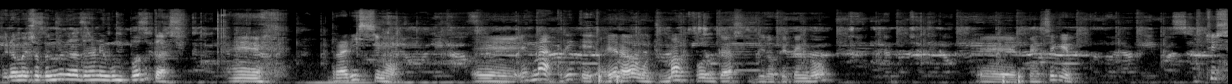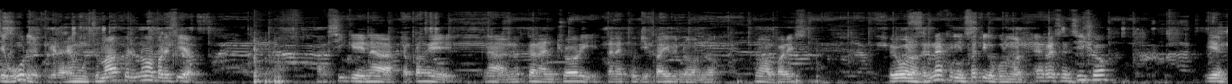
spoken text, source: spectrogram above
Pero me sorprendió que no tener ningún podcast. Eh, rarísimo. Eh, es más, creí que había grabado muchos más podcasts de los que tengo. Eh, pensé que. Estoy seguro de que grabé mucho más, pero no me aparecía. Así que nada, capaz que nada, no está en Anchor y está en Spotify no, no, no aparece. Pero bueno, drenaje linfático pulmón. Es re sencillo. Bien.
